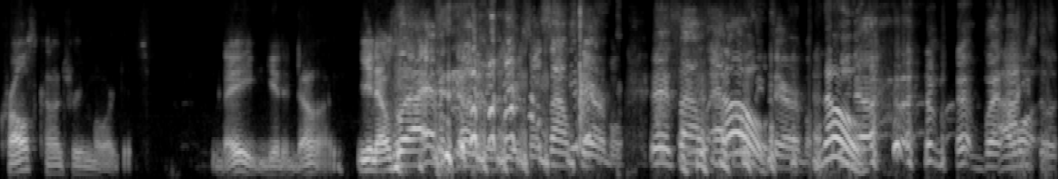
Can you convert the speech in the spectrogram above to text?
cross country mortgage they get it done. You know, but I haven't done it in years, so it sounds terrible. It sounds absolutely no, terrible. No, you know? but, but I, I used to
